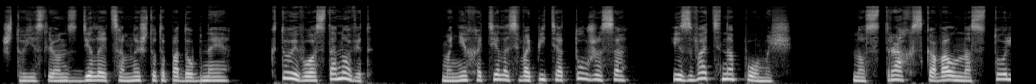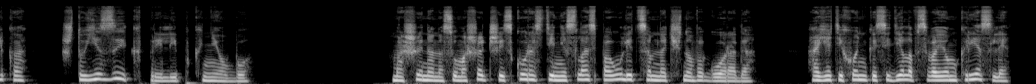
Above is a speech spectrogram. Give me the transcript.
Что, если он сделает со мной что-то подобное? Кто его остановит? Мне хотелось вопить от ужаса и звать на помощь. Но страх сковал настолько, что язык прилип к небу. Машина на сумасшедшей скорости неслась по улицам ночного города. А я тихонько сидела в своем кресле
